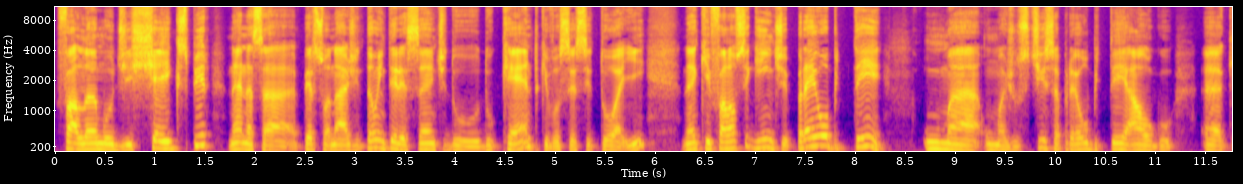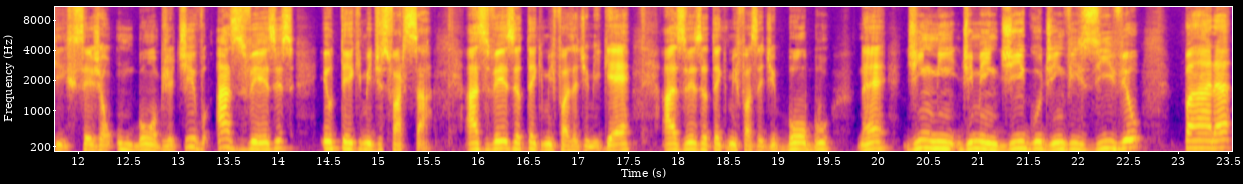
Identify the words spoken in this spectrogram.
falamos de Shakespeare, né? nessa personagem tão interessante do, do Kent, que você citou aí, né? que fala o seguinte: para eu obter uma, uma justiça, para eu obter algo uh, que seja um bom objetivo, às vezes eu tenho que me disfarçar. Às vezes eu tenho que me fazer de migué, às vezes eu tenho que me fazer de bobo, né? de, de mendigo, de invisível, para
